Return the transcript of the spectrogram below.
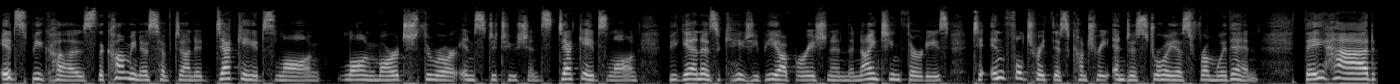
It's because the communists have done a decades long long march through our institutions, decades long, began as a KGB operation in the 1930s to infiltrate this country and destroy us from within. They had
